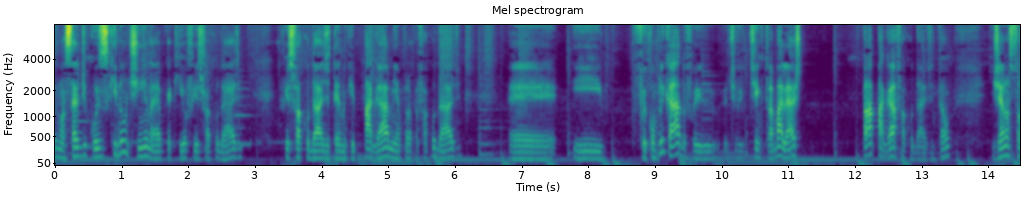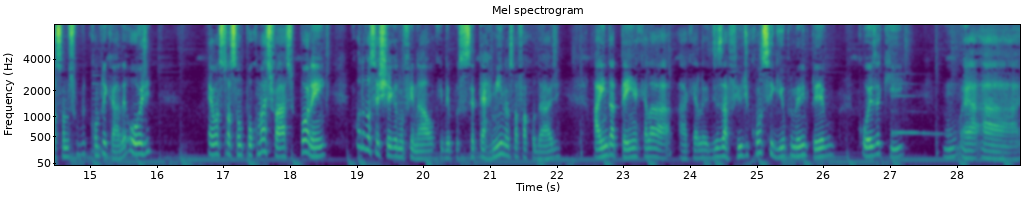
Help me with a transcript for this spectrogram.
uma série de coisas que não tinha na época que eu fiz faculdade. Fiz faculdade tendo que pagar a minha própria faculdade é, e foi complicado, foi, eu tive, tinha que trabalhar para pagar a faculdade. Então, já era uma situação complicada. Hoje é uma situação um pouco mais fácil, porém, quando você chega no final, que depois você termina a sua faculdade, ainda tem aquela, aquele desafio de conseguir o primeiro emprego, coisa que hum, a, é, a,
